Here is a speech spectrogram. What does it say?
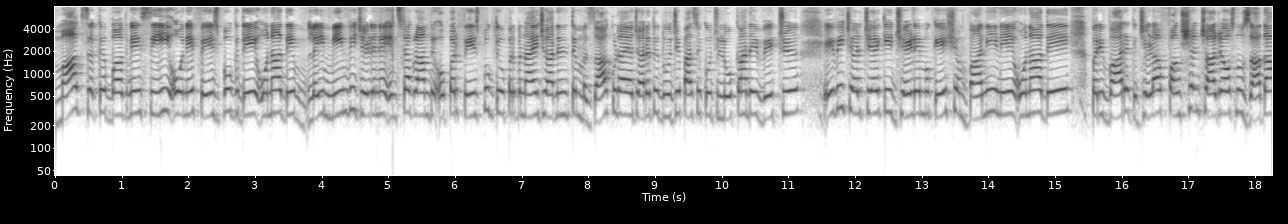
ਮਾਰਕ ਜ਼ਕਰਬਰਗ ਨੇ ਸੀਈਓ ਨੇ ਫੇਸਬੁੱਕ ਦੇ, ਉਹਨਾਂ ਦੇ ਲਈ ਮੀਮ ਵੀ ਜਿਹੜੇ ਨੇ ਇੰਸਟਾਗ੍ਰam ਦੇ ਉੱਪਰ ਫੇਸਬੁੱਕ ਦੇ ਉੱਪਰ ਬਣਾਏ ਜਾ ਰਹੇ ਨੇ ਤੇ ਮਜ਼ਾਕ ਉਡਾਇਆ ਜਾ ਰਿਹਾ ਤੇ ਦੂਜੇ ਪਾਸੇ ਕੁਝ ਲੋਕਾਂ ਦੇ ਵਿੱਚ ਇਹ ਵੀ ਚਰਚਾ ਹੈ ਕਿ ਜਿਹੜੇ ਮੁਕੇਸ਼ ਅੰਬਾਨੀ ਨੇ, ਉਹਨਾਂ ਦੇ ਪਰਿਵਾਰਕ ਜਿਹੜਾ ਫੰਕਸ਼ਨ ਚੱਲ ਰਿਹਾ ਉਸ ਨੂੰ ਜ਼ਿਆਦਾ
